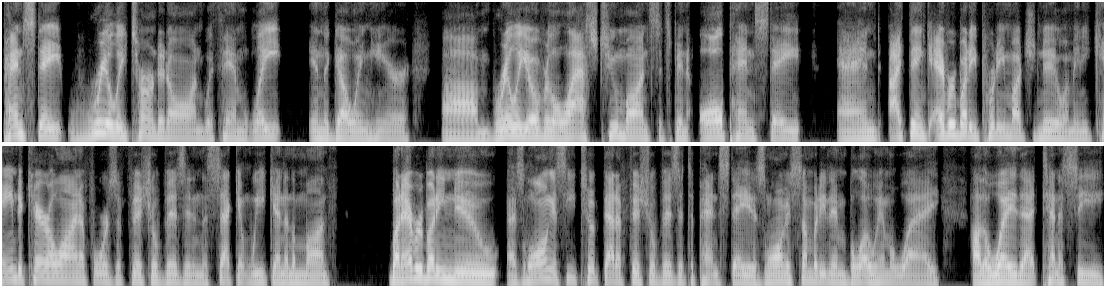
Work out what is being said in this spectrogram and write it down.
Penn State really turned it on with him late in the going here. Um, really, over the last two months, it's been all Penn State. And I think everybody pretty much knew. I mean, he came to Carolina for his official visit in the second weekend of the month. But everybody knew as long as he took that official visit to Penn State, as long as somebody didn't blow him away uh, the way that Tennessee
